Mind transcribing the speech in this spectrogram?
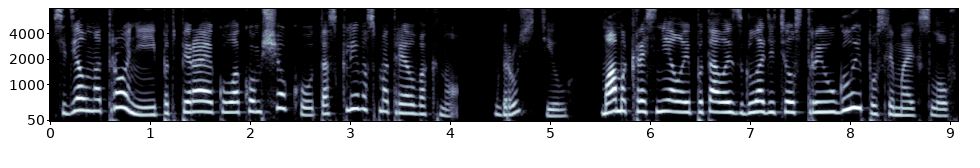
сидел на троне и, подпирая кулаком щеку, тоскливо смотрел в окно. Грустил. Мама краснела и пыталась сгладить острые углы после моих слов,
